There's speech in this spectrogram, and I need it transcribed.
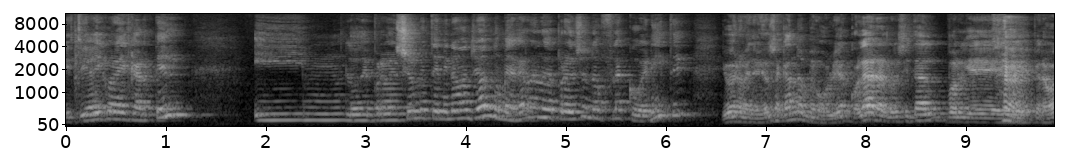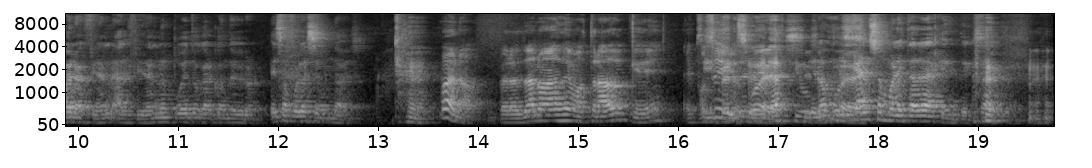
estoy ahí con el cartel y mm, los de prevención me terminaban llevando, me agarran los de prevención, no flaco, venite. Y bueno, me terminó sacando, me volví a colar al recital, porque, pero bueno, al final, al final no pude tocar con De Bruyne. Esa fue la segunda vez. Bueno, pero ya nos has demostrado que es Sí, posible. Sí, Que no se me canso en molestar a la gente, exacto.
